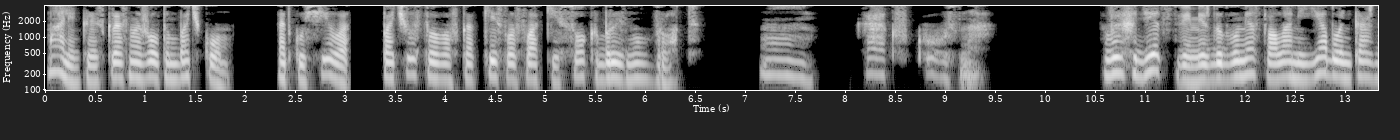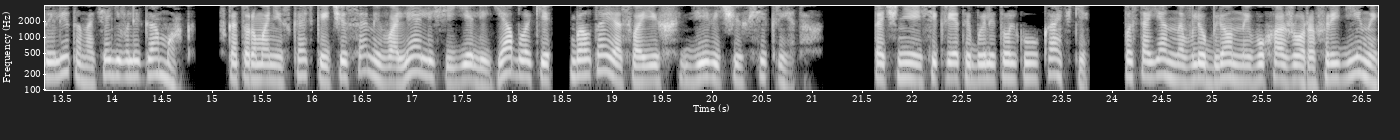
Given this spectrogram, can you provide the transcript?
маленькое, с красно-желтым бочком, откусила почувствовав, как кисло-сладкий сок брызнул в рот. Ммм, как вкусно. В их детстве между двумя стволами яблонь каждое лето натягивали гамак, в котором они с Катькой часами валялись и ели яблоки, болтая о своих девичьих секретах. Точнее, секреты были только у Катьки, постоянно влюбленной в ухажеров Регины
